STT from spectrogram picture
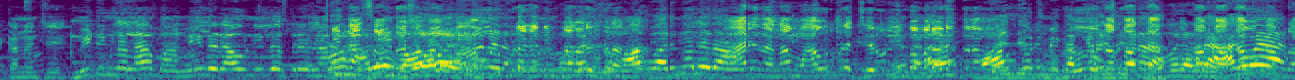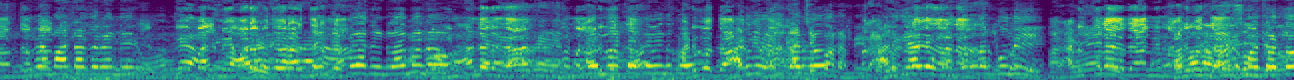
ఎక్కడి నుంచి? మీటింగ్లలో మా నీళ్ళు రావు నీళ్ళు వస్తున్నాయి మా ఊరు కూడా చెరువులు నింపమని అడుగుతున్నాం. మరి? మరి అడుగుతున్నా కదా మిమ్మల్ని అడుగుతా?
